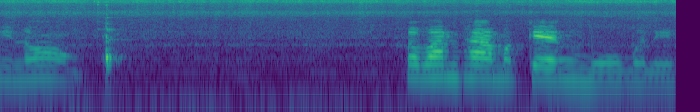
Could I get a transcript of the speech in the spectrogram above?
พี่น้องตะวันพามาแกงหมูมาเนี่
